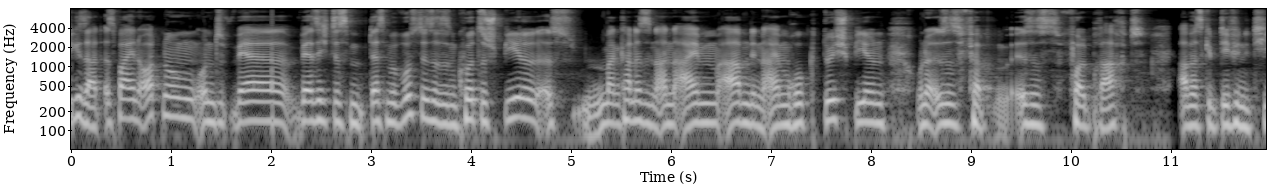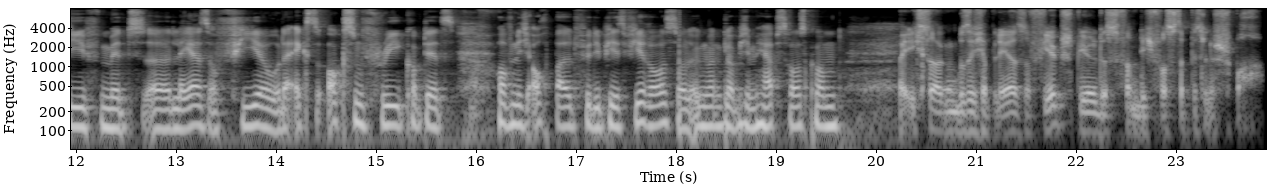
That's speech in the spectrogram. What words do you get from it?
wie gesagt, es war in Ordnung und wer, wer sich das, dessen bewusst ist, es ist ein kurzes Spiel, es, man kann es in, an einem Abend, in einem Ruck durchspielen und dann ist es, ver, ist es vollbracht. Aber es gibt definitiv mit äh, Layers of 4 oder Ex Oxenfree kommt jetzt hoffentlich auch bald für die PS4 raus, soll irgendwann, glaube ich, im Herbst rauskommen. Weil ich sagen muss, ich habe of 4 gespielt, das fand ich fast ein bisschen schwach.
